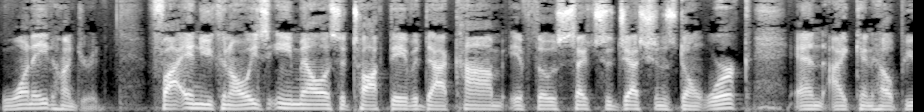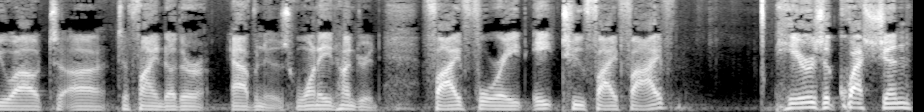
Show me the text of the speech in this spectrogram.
1 800 and you can always email us at talkdavid.com if those suggestions don't work, and I can help you out uh, to find other avenues. 1 800 548 8255. Here's a question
